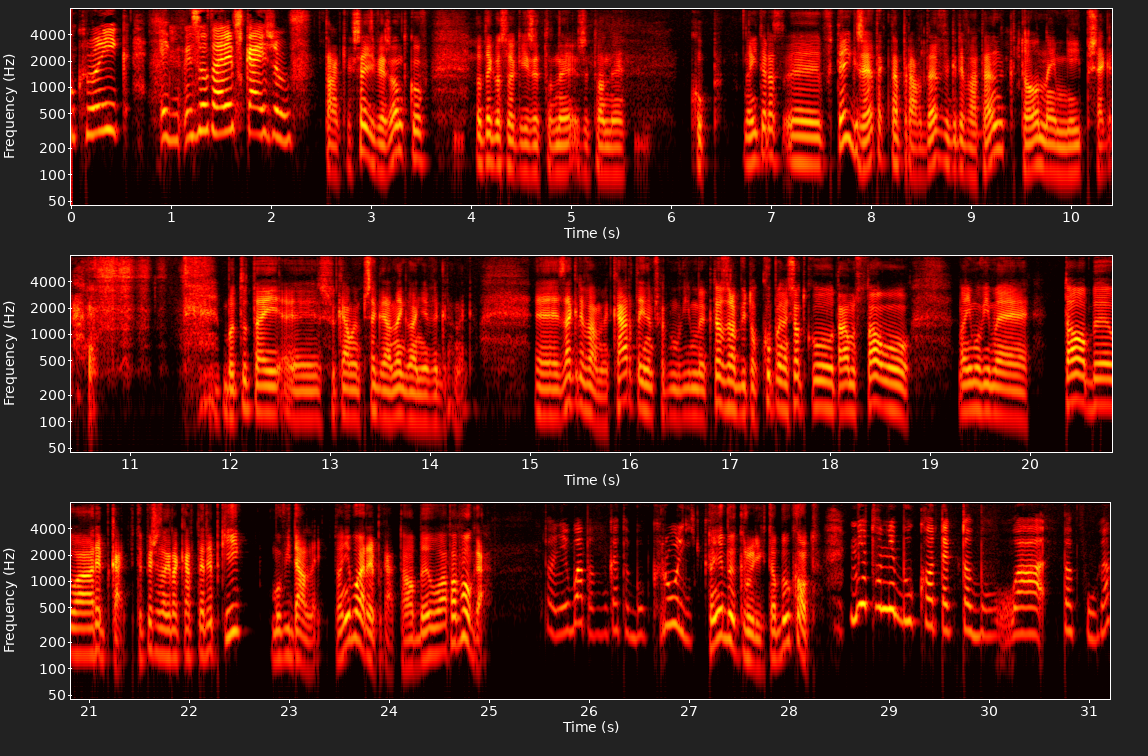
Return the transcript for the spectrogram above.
królik, um, złota rybka i żółw. Tak, sześć zwierzątków. Do tego są jakieś żetony, żetony kup. No i teraz y, w tej grze tak naprawdę wygrywa ten, kto najmniej przegra. Bo tutaj y, szukamy przegranego, a nie wygranego. Y, zagrywamy kartę i na przykład mówimy, kto zrobił to kupę na środku tam stołu. No i mówimy, to była rybka. Kto pierwszy zagra kartę rybki, mówi dalej. To nie była rybka, to była papuga. To nie była papuga, to był królik. To nie był królik, to był kot. Nie, to nie był kotek, to była papuga.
